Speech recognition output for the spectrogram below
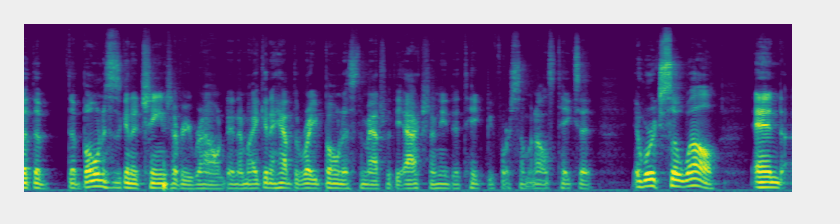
but the the bonus is going to change every round. And am I going to have the right bonus to match with the action I need to take before someone else takes it? It works so well. And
